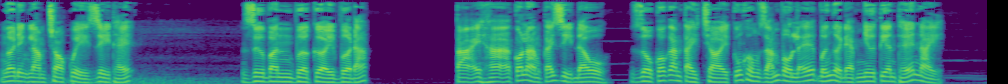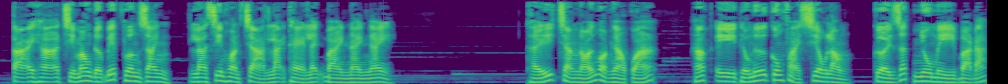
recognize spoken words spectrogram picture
ngươi định làm trò quỷ gì thế? Dư Vân vừa cười vừa đáp Tại hạ có làm cái gì đâu, dù có gan tài trời cũng không dám vô lễ với người đẹp như tiên thế này. Tại hạ chỉ mong được biết phương danh là xin hoàn trả lại thẻ lệnh bài này ngay. Thấy chàng nói ngọt ngào quá, hắc y thiếu nữ cũng phải siêu lòng, cười rất nhu mì và đáp.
